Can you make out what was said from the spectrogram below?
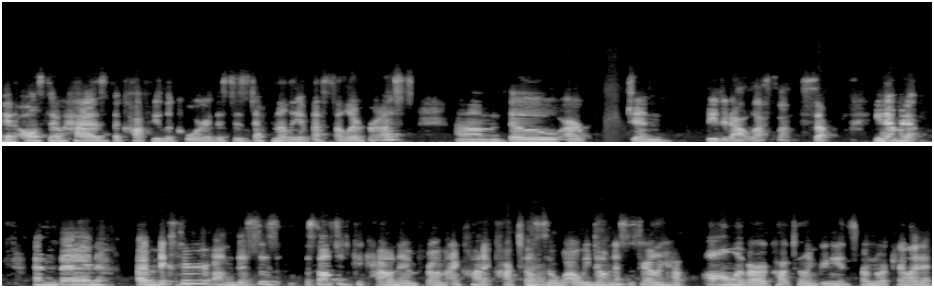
It also has the coffee liqueur. This is definitely a bestseller for us, um, though our gin beat it out last month. So you never know. And then a mixer, um, this is a salted cacao nib from Iconic Cocktails. So while we don't necessarily have all of our cocktail ingredients from North Carolina,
